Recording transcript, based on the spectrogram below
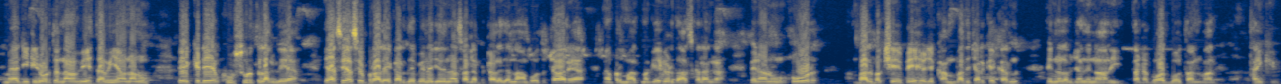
ਮੈਂ ਜੀਟੀ ਰੋਡ ਤੇ ਨਾ ਵੇਖਦਾ ਵੀ ਆ ਉਹਨਾਂ ਨੂੰ ਤੇ ਕਿੱਡੇ ਖੂਬਸੂਰਤ ਲੱਗਦੇ ਆ। ਤੇ ਐਸੇ ਐਸੇ ਉਪਰਾਲੇ ਕਰਦੇ ਪਏ ਨੇ, ਜਿਹਦੇ ਨਾਲ ਸਾਡਾ ਬਟਾਲੇ ਦਾ ਨਾਮ ਬਹੁਤ ਉੱਚਾ ਹੋ ਰਿਹਾ। ਮੈਂ ਪਰਮਾਤਮਾ ਅੱਗੇ ਇਹੋ ਅਰਦਾਸ ਕਰਾਂਗਾ ਵੀ ਇਹਨਾਂ ਨੂੰ ਹੋਰ ਬਲ ਬਖਸ਼ੇ, ਵੀ ਇਹੋ ਜਿਹੇ ਕੰਮ ਵੱਧ ਚੜ ਕੇ ਕਰਨ। ਇਹਨਾਂ ਲਫ਼ਜ਼ਾਂ ਦੇ ਨਾਲ ਹੀ ਤੁਹਾਡਾ ਬਹੁਤ ਬਹੁਤ ਧੰਨਵਾਦ। Thank you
